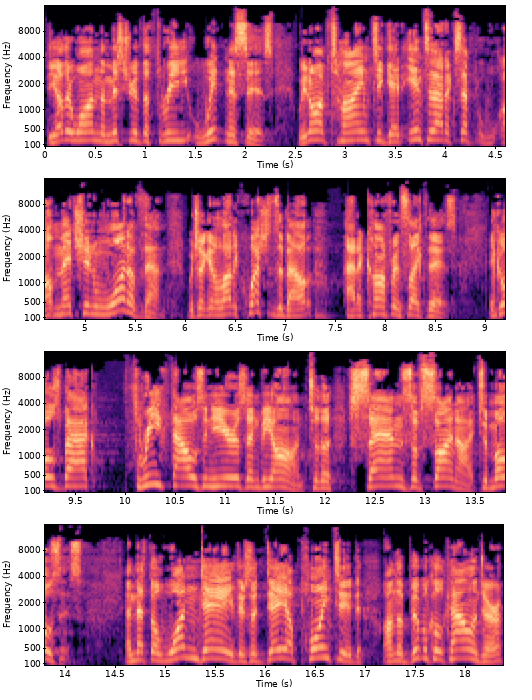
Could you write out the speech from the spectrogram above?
The other one, the mystery of the three witnesses. We don't have time to get into that except I'll mention one of them, which I get a lot of questions about at a conference like this. It goes back 3,000 years and beyond to the sands of Sinai, to Moses and that the one day, there's a day appointed on the biblical calendar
